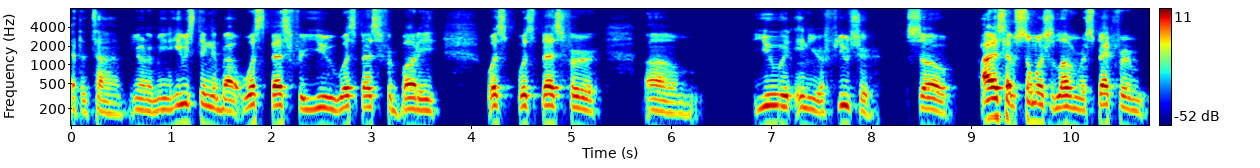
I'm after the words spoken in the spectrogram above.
at the time. You know what I mean? He was thinking about what's best for you, what's best for Buddy, what's what's best for um, you in your future. So I just have so much love and respect for him,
